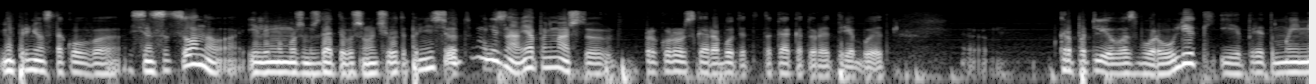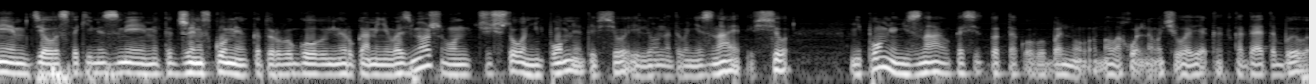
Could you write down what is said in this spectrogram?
не принес такого сенсационного, или мы можем ждать того, что он чего-то принесет. Мы не знаем. Я понимаю, что прокурорская работа это такая, которая требует кропотливого сбора улик, и при этом мы имеем дело с такими змеями, как Джеймс Коми, которого головыми руками не возьмешь, он чуть что, он не помнит, и все, или он этого не знает, и все. Не помню, не знаю, косит под такого больного, малохольного человека. Когда это было?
